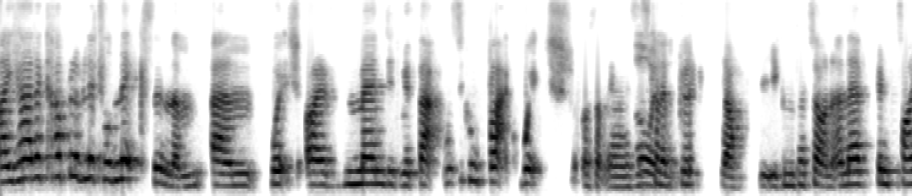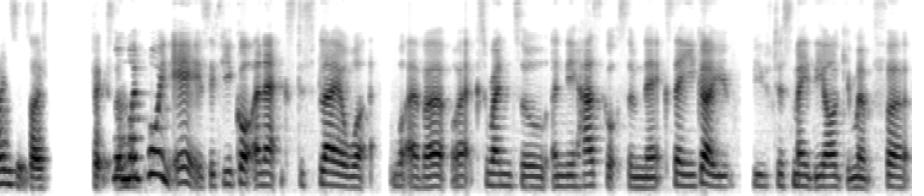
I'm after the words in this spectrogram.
I had a couple of little nicks in them, um, which I've mended with that. What's it called? Black Witch or something. It's this Oh, kind of glue stuff that you can put on, and they've been fine since I've fixed Well, my point is, if you've got an ex display or what, whatever, or ex rental, and it has got some nicks, there you go. You've you've just made the argument for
